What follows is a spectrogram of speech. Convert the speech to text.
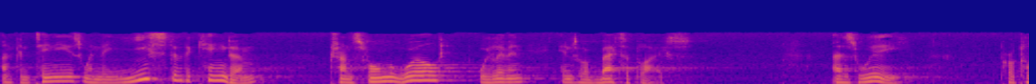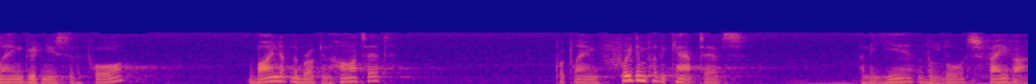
and continues when the yeast of the kingdom transform the world we live in into a better place. As we proclaim good news to the poor, bind up the brokenhearted, proclaim freedom for the captives and the year of the Lord's favour.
